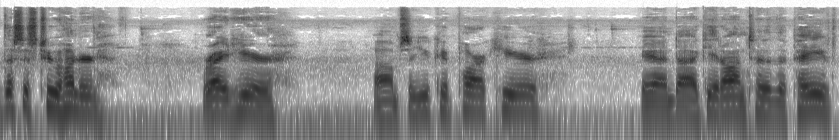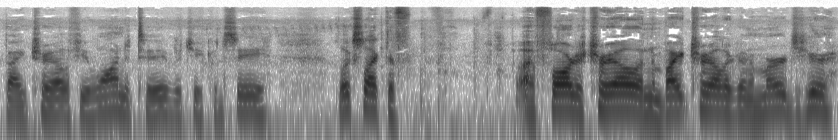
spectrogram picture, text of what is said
this is 200 right here. Um, so you could park here and uh, get onto the paved bike trail if you wanted to, but you can see, looks like the uh, Florida trail and the bike trail are gonna merge here.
